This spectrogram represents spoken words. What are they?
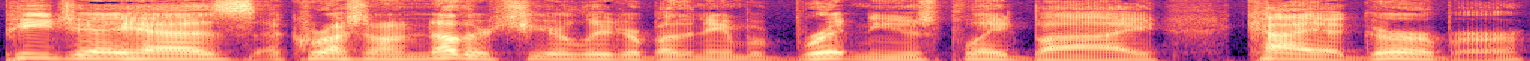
PJ has a crush on another cheerleader by the name of Brittany, who's played by Kaya Gerber.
